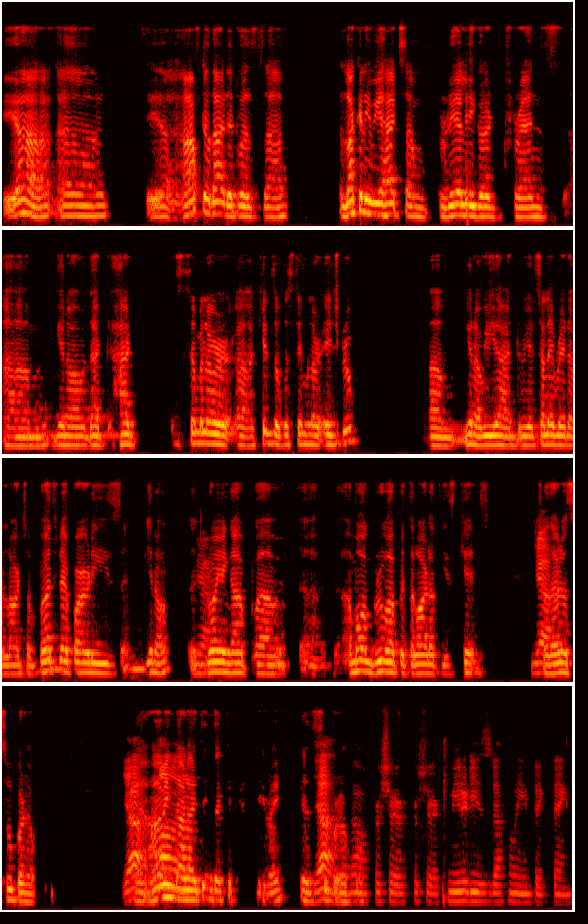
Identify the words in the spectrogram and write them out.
yeah, uh, yeah, after that, it was, uh, luckily we had some really good friends, um, you know, that had similar uh, kids of the similar age group. Um, you know, we had we had celebrated lots of birthday parties, and you know, Yeah. growing up, uh, uh, Amog grew up with a lot of these kids, Yeah. so that was super helpful. yeah. Yeah, having that, I think the community, right, is yeah, super helpful. no, for sure, for sure. Community is definitely a big thing.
